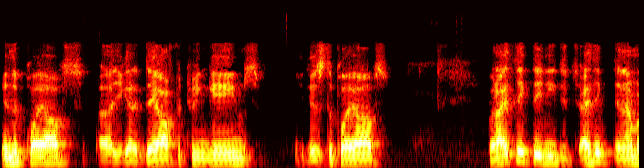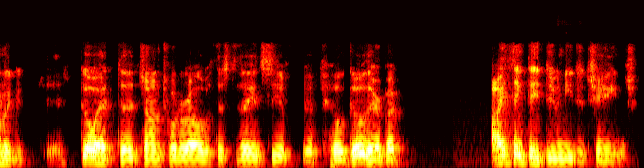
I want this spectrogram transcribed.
in the playoffs. Uh, you got a day off between games. It is the playoffs. But I think they need to. I think, and I'm going to go at uh, John Tortorella with this today and see if, if he'll go there. But I think they do need to change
